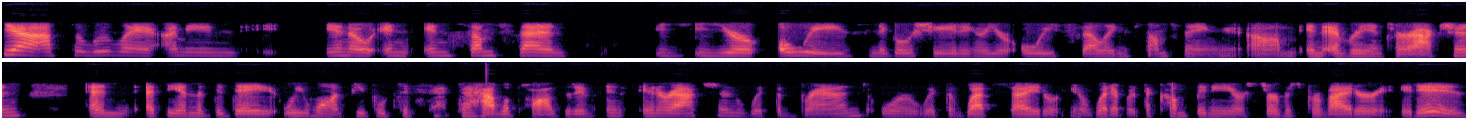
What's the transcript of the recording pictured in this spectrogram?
Yeah absolutely. I mean you know in in some sense you're always negotiating or you're always selling something um, in every interaction and at the end of the day we want people to to have a positive in, interaction with the brand or with the website or you know whatever the company or service provider it is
